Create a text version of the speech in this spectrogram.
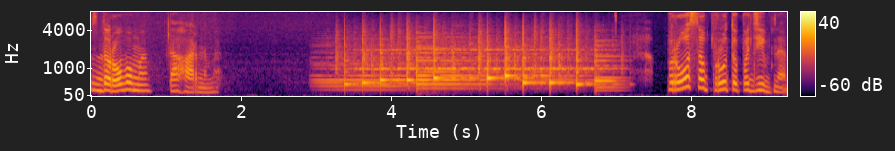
здоровими та гарними. Просто прутоподібне.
